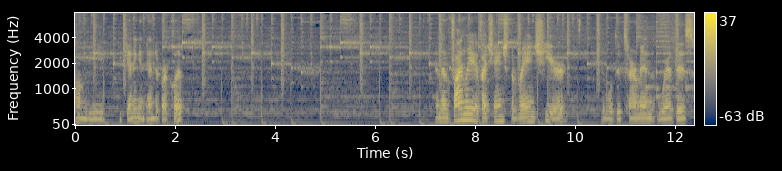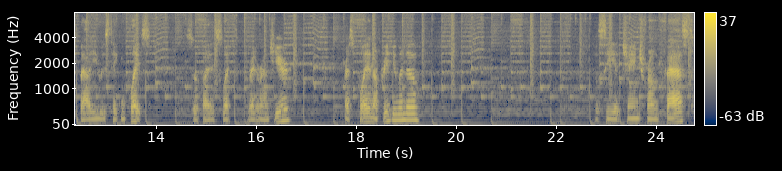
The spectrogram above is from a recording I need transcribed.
on the beginning and end of our clip. And then finally, if I change the range here, it will determine where this value is taking place. So if I select right around here, press play in our preview window, you'll see it change from fast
